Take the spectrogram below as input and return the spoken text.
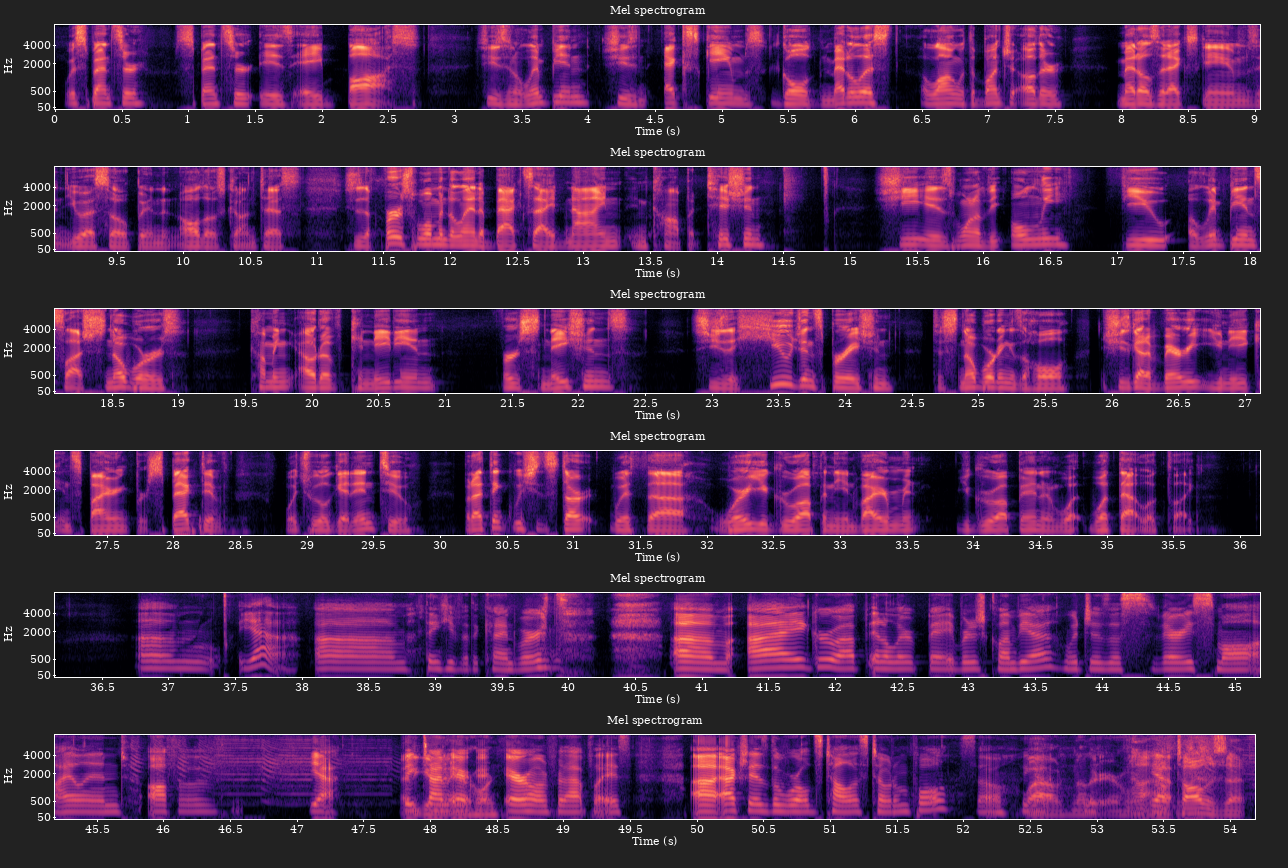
with Spencer, Spencer is a boss. She's an Olympian. She's an X Games gold medalist, along with a bunch of other medals at X Games and US Open and all those contests. She's the first woman to land a backside nine in competition. She is one of the only few Olympian slash snowboarders coming out of Canadian First Nations. She's a huge inspiration to snowboarding as a whole. She's got a very unique, inspiring perspective, which we'll get into. But I think we should start with uh, where you grew up and the environment you grew up in and what, what that looked like. Um, yeah. Um, thank you for the kind words. um, I grew up in Alert Bay, British Columbia, which is a very small island off of, yeah, big time an air air, horn. air horn for that place. Uh, actually has the world's tallest totem pole. So Wow, got- another air horn. How, Yeah. how tall is that?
